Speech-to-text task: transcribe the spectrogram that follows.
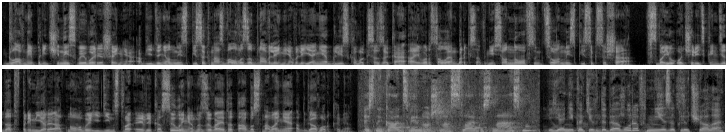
Главной причиной своего решения объединенный список назвал возобновление влияния близкого к СЗК Айварса Лембергса, внесенного в санкционный список США. В свою очередь, кандидат в премьеры от нового единства Эвика Сылыня называет это обоснование отговорками. Я никаких договоров не заключала.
